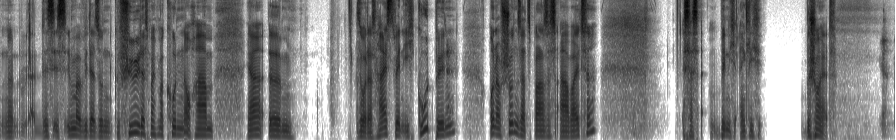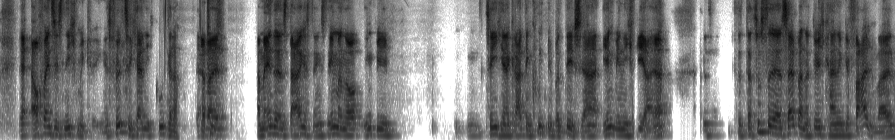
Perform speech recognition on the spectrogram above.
ne, das ist immer wieder so ein Gefühl, das manchmal Kunden auch haben. Ja, ähm, so, das heißt, wenn ich gut bin und auf Stundensatzbasis arbeite, ist das, bin ich eigentlich bescheuert. Ja. ja auch wenn sie es nicht mitkriegen. Es fühlt sich ja nicht gut genau. an. Ja, weil am Ende des Tages denkst du immer noch, irgendwie ziehe ich ja gerade den Kunden über den Tisch, ja, irgendwie nicht fair, ja. Da tust du dir selber natürlich keinen Gefallen, weil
